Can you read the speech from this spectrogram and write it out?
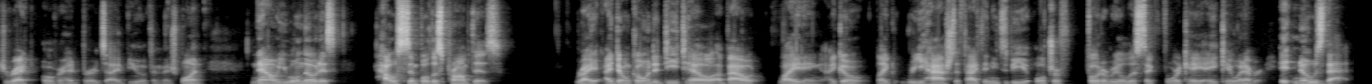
direct overhead bird's eye view of image one. Now, you will notice how simple this prompt is, right? I don't go into detail about lighting. I don't like rehash the fact that it needs to be ultra photorealistic, 4K, 8K, whatever. It knows that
